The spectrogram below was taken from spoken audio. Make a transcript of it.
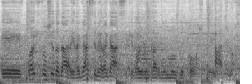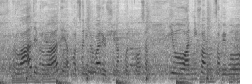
E qualche consiglio da dare ai ragazzi e alle ragazze che vogliono entrare nel mondo del cosplay? Fatelo, provate, provate, a forza di provare uscirà qualcosa. Io anni fa non sapevo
